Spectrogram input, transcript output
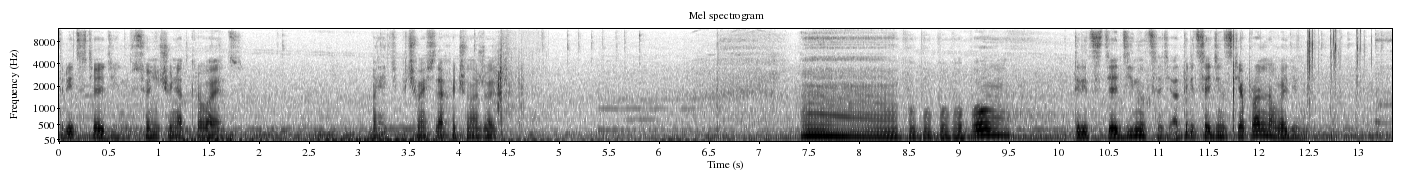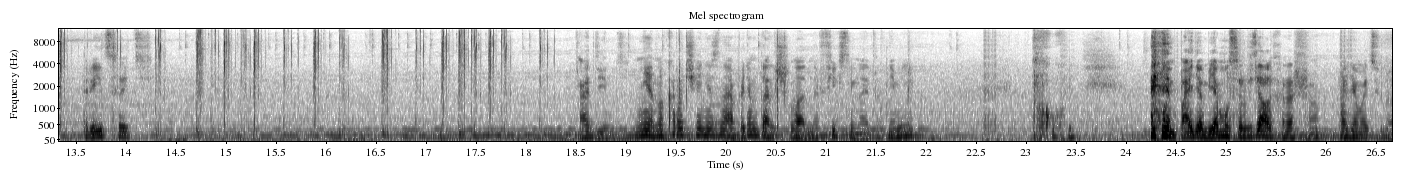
31. Все, ничего не открывается. Блять, почему я всегда хочу нажать? Пу -пу -пу -пу -пу. 3011. А 3011 я правильно вводил? 30... 11. Не, ну короче, я не знаю. Пойдем дальше. Ладно, фиг с ним на этот дневник. Пойдем, я мусор взял, хорошо. Пойдем отсюда.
